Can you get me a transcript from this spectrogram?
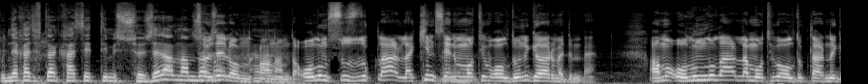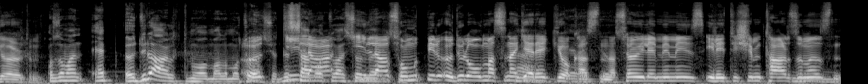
Bu negatiften kastettiğimiz sözel anlamda sözel mı? Ha. anlamda olumsuzluklarla kimsenin motive olduğunu görmedim ben. Ama olumlularla motive olduklarını gördüm. O zaman hep ödül ağırlıklı mı olmalı motivasyon? Ö- Dışsal illa, motivasyonlar illa için. somut bir ödül olmasına Ha, gerek yok gerek aslında. yok. Söylemimiz, iletişim tarzımız, Hmm.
